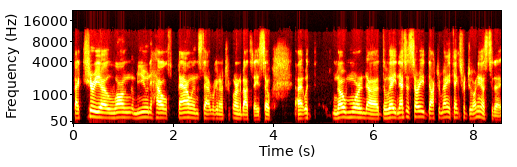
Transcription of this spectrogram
bacteria lung immune health balance that we're going to learn about today. So, uh, with no more uh, delay necessary, Dr. Mani, thanks for joining us today.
